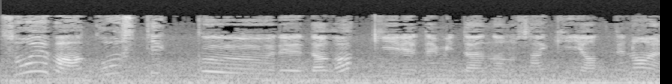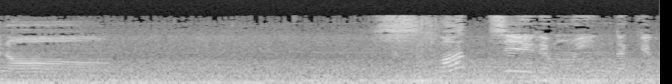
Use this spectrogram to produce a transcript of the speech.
そういえばアコースティックで打楽器入れてみたいなの最近やってないな。マッチでもいいんだけど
